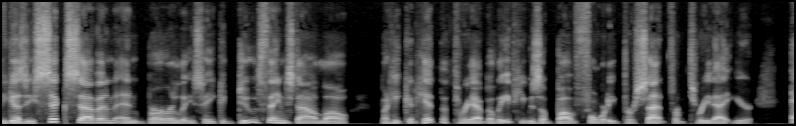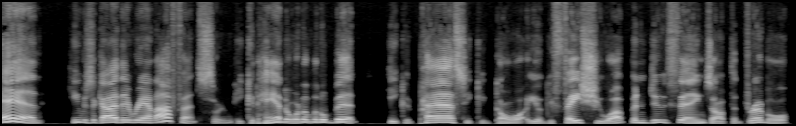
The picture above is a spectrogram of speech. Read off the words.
because he's six seven and burly, so he could do things down low, but he could hit the three. I believe he was above forty percent from three that year, and he was a guy they ran offense through. He could handle it a little bit. He could pass. He could go. You know, face you up and do things off the dribble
